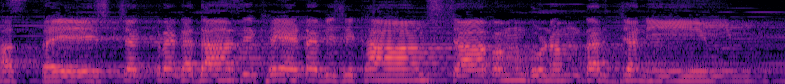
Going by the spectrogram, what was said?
हस्तैश्चक्रगदासिखेटविशिखांश्चापम् गुणम् तर्जनीम्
